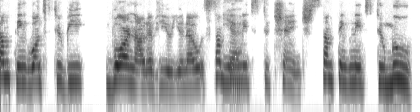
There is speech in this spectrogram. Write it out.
something wants to be born out of you you know? Something Yeah. needs to change. Something needs to move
